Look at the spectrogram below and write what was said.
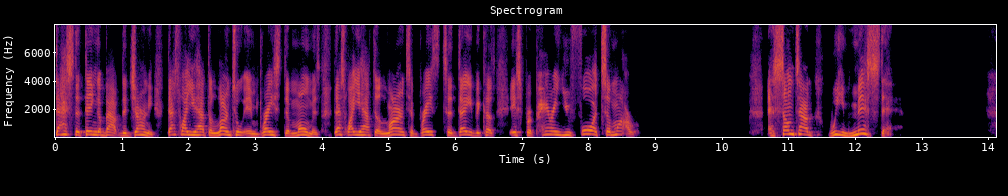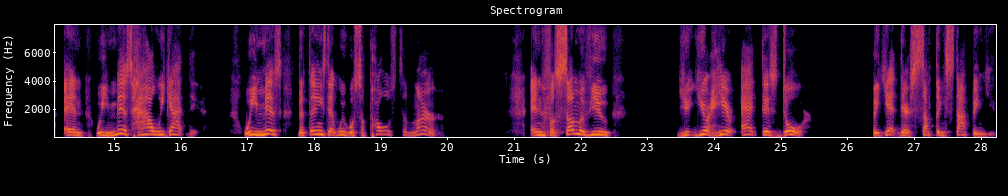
that's the thing about the journey. That's why you have to learn to embrace the moments. That's why you have to learn to embrace today because it's preparing you for tomorrow. And sometimes we miss that. And we miss how we got there. We miss the things that we were supposed to learn. And for some of you, you you're here at this door but yet there's something stopping you.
